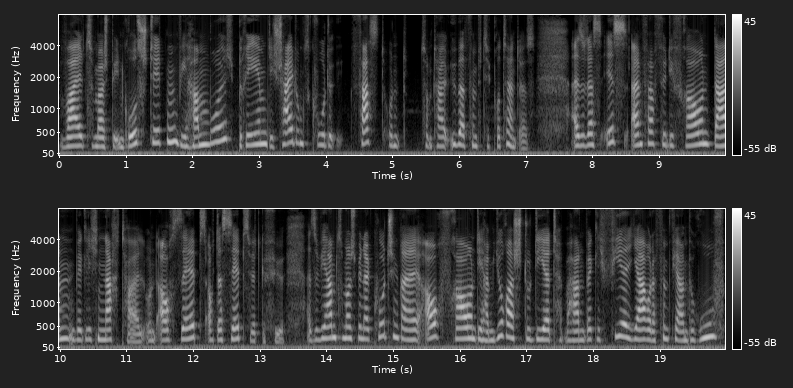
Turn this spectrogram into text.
weil zum Beispiel in Großstädten wie Hamburg, Bremen die Scheidungsquote fast und zum Teil über 50 Prozent ist. Also das ist einfach für die Frauen dann wirklich ein Nachteil und auch selbst, auch das Selbstwertgefühl. Also wir haben zum Beispiel in der Coaching-Reihe auch Frauen, die haben Jura studiert, waren wirklich vier Jahre oder fünf Jahre im Beruf,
